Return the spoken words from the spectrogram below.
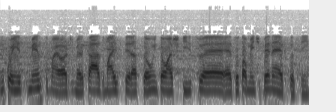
um conhecimento maior de mercado, mais interação, então acho que isso é, é totalmente benéfico, assim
